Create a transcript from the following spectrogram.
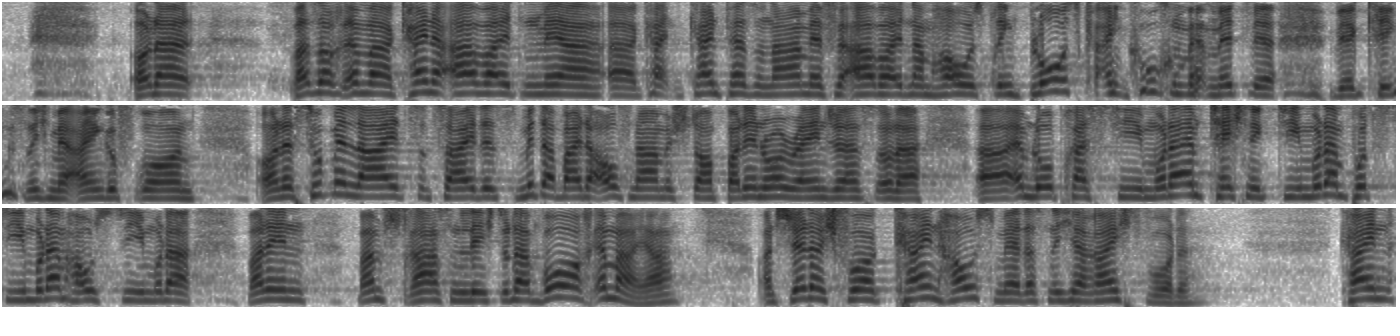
Oder was auch immer, keine Arbeiten mehr, äh, kein, kein Personal mehr für Arbeiten am Haus, bringt bloß keinen Kuchen mehr mit, wir, wir kriegen es nicht mehr eingefroren. Und es tut mir leid, zurzeit ist Mitarbeiteraufnahmestopp bei den Royal Rangers oder äh, im Lobpreisteam oder im Technikteam oder im Putzteam oder im Hausteam oder bei den, beim Straßenlicht oder wo auch immer, ja. Und stellt euch vor, kein Haus mehr, das nicht erreicht wurde. Kein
